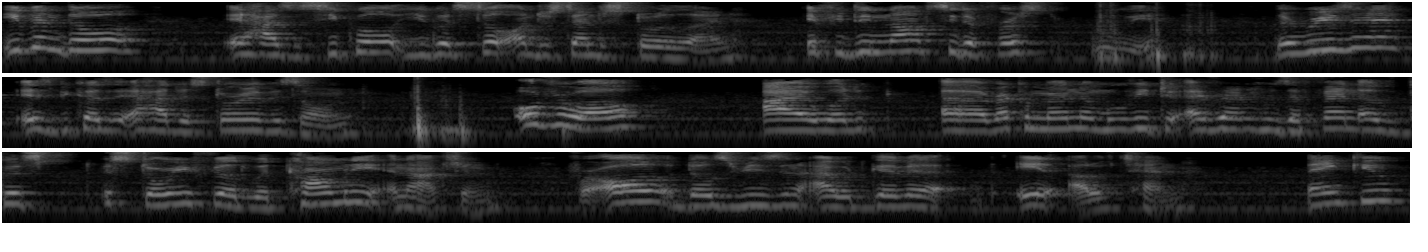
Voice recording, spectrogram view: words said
Even though it has a sequel, you could still understand the storyline. If you did not see the first movie, the reason is because it had a story of its own. Overall, I would uh, recommend a movie to everyone who's a fan of good story filled with comedy and action. For all those reasons, I would give it 8 out of 10. Thank you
